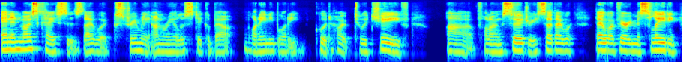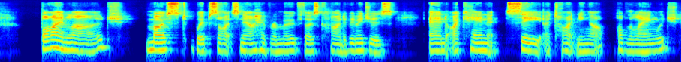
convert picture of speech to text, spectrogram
And in most cases, they were extremely unrealistic about what anybody could hope to achieve uh, following surgery. So they were they were very misleading. By and large, most websites now have removed those kind of images, and I can see a tightening up of the language.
